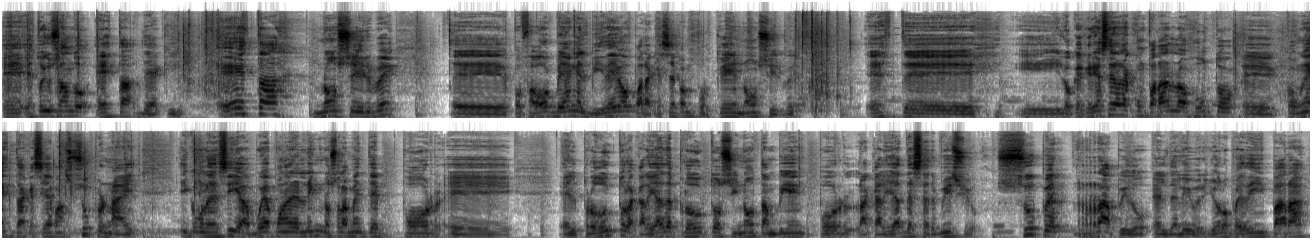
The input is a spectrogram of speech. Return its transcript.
estoy usando esta de aquí. Esta no sirve. Eh, por favor, vean el video para que sepan por qué no sirve. Este, y lo que quería hacer era compararlo junto eh, con esta que se llama Super Night. Y como les decía, voy a poner el link no solamente por eh, el producto, la calidad del producto, sino también por la calidad de servicio. Súper rápido el delivery. Yo lo pedí para.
